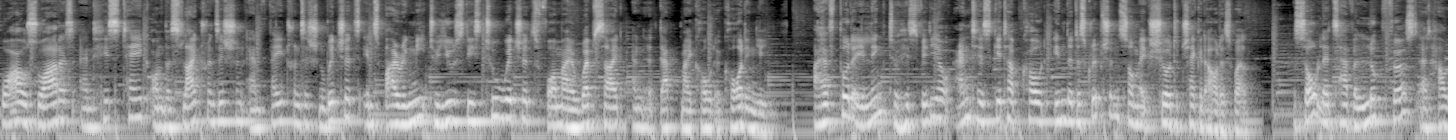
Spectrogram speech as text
Joao Soares and his take on the slide transition and fade transition widgets, inspiring me to use these two widgets for my website and adapt my code accordingly. I have put a link to his video and his GitHub code in the description, so make sure to check it out as well. So let's have a look first at how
